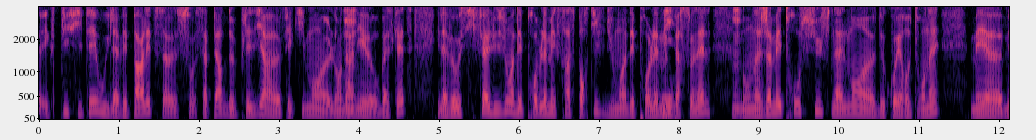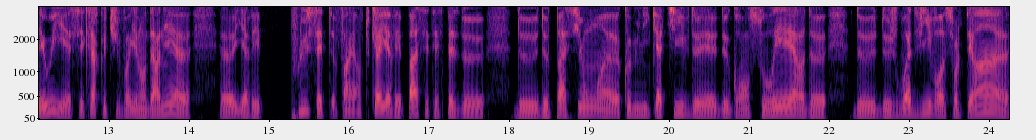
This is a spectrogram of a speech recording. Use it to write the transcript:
explicités où il avait parlé de sa, perte de plaisir, effectivement, l'an mm. dernier au basket. Il avait aussi fait allusion à des problèmes extrasportifs, du moins des problèmes personnels, mm. dont on n'a jamais trop su finalement de quoi il retournait. Mais, mais oui, c'est clair que tu le voyais l'an dernier, il y avait plus cette, enfin en tout cas il n'y avait pas cette espèce de, de, passion euh, communicative, de, de grand sourire, de, de, joie de vivre sur le terrain. Euh,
